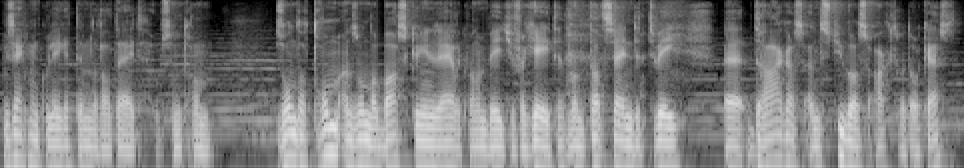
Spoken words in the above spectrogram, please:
hoe zegt mijn collega Tim dat altijd op zijn trom? Zonder trom en zonder bas kun je het eigenlijk wel een beetje vergeten. Want dat zijn de twee uh, dragers en stuwers achter het orkest.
